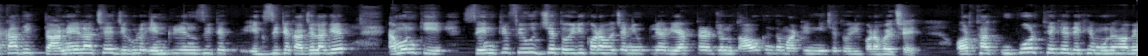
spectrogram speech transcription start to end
একাধিক টানেল আছে যেগুলো এন্ট্রি এক্সিটে এক্সিটে কাজে লাগে। এমনকি সেন্ট্রিফিউজ যে তৈরি করা হয়েছে নিউক্লিয়ার রিয়াক্টরের জন্য, তাও কিন্তু মাটির নিচে তৈরি করা হয়েছে। অর্থাৎ উপর থেকে দেখে মনে হবে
